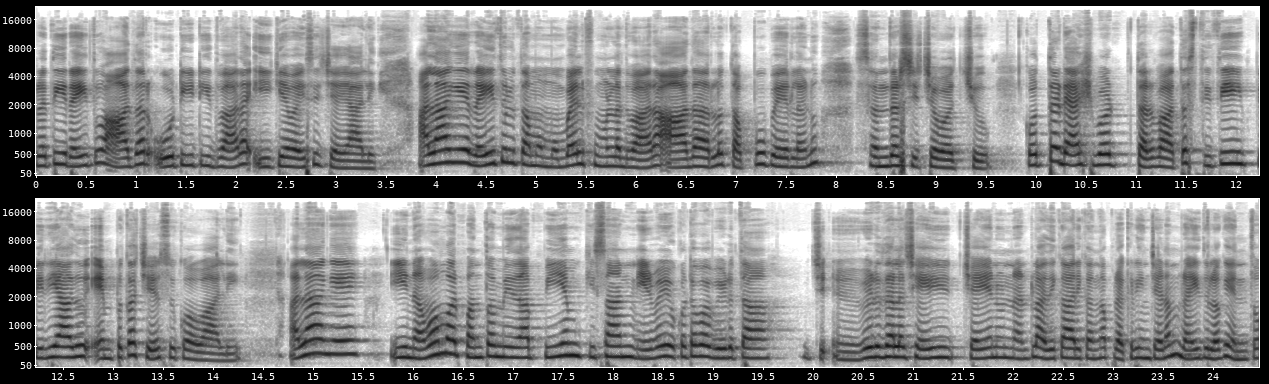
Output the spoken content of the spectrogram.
ప్రతి రైతు ఆధార్ ఓటీటీ ద్వారా ఈకేవైసీ చేయాలి. అలాగే రైతులు తమ మొబైల్ ఫోన్ల ద్వారా ఆధార్లో తప్పు పేర్లను సందర్శించవచ్చు. కొత్త డాష్బోర్డ్ తర్వాత స్థితి ఫిర్యాదు ఎంపిక చేసుకోవాలి. అలాగే ఈ నవంబర్ పంతొమ్మిది పిఎం కిసాన్ ఇరవై ఒకటవ విడత విడుదల చేయు చేయనున్నట్లు అధికారికంగా ప్రకటించడం రైతులకు ఎంతో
